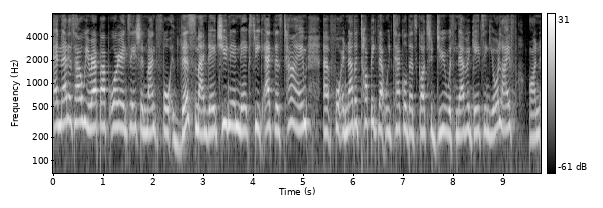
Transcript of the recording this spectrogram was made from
And that is how we wrap up Orientation Month for this Monday. Tune in next week at this time uh, for another topic that we tackle that's got to do with navigating your life on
